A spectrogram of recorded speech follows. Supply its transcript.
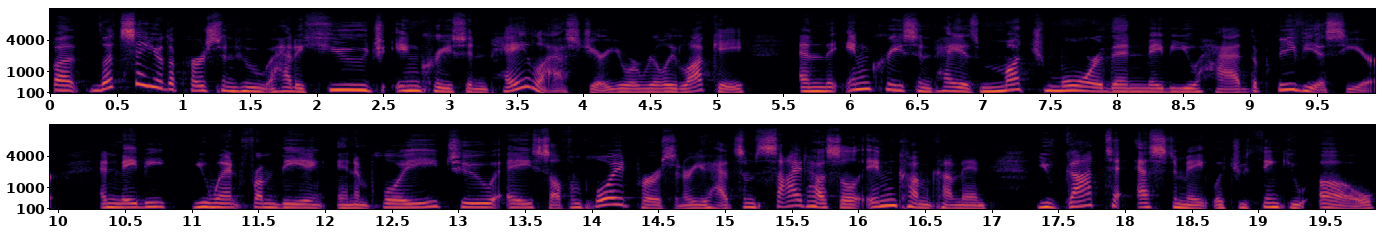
But let's say you're the person who had a huge increase in pay last year. You were really lucky. And the increase in pay is much more than maybe you had the previous year. And maybe you went from being an employee to a self employed person, or you had some side hustle income come in. You've got to estimate what you think you owe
